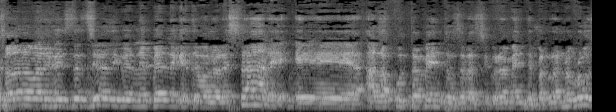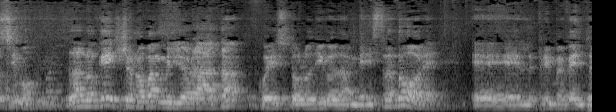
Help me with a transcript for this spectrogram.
sono manifestazioni di quelle belle che devono restare e all'appuntamento sarà sicuramente per l'anno prossimo. La location va migliorata questo lo dico da amministratore è il primo evento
